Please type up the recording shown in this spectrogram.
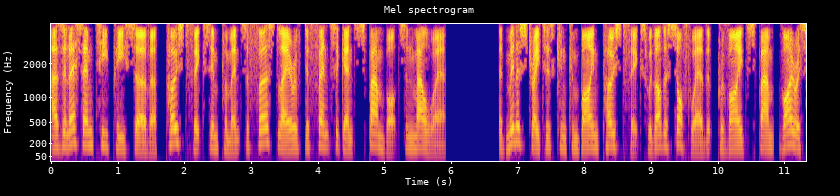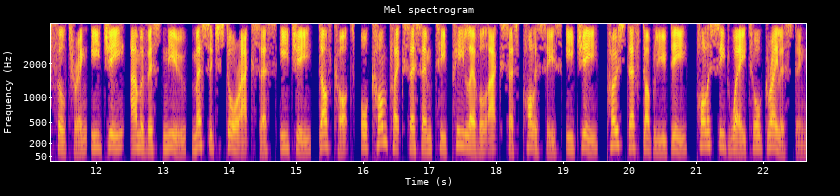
As an SMTP server, Postfix implements a first layer of defense against spambots and malware. Administrators can combine Postfix with other software that provides spam, virus filtering e.g., amavisd-new, message store access e.g., Dovecot, or complex SMTP-level access policies e.g., PostFWD, policyd-weight or graylisting.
